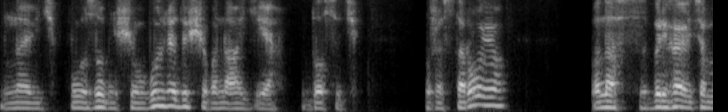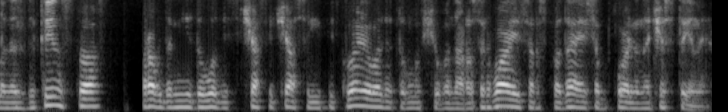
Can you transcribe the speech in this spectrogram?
навіть по зовнішньому вигляду, що вона є досить уже старою. Вона зберігається в мене з дитинства. Правда, мені доводиться час від часу її підклеювати, тому що вона розривається, розпадається буквально на частини.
